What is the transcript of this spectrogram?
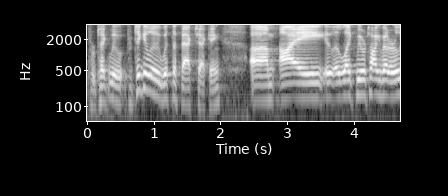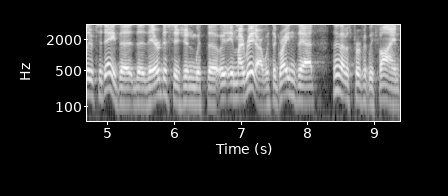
particularly particularly with the fact checking. Um, I like we were talking about earlier today. The, the their decision with the in my radar with the Greitens ad. I think that was perfectly fine.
